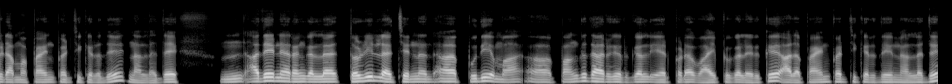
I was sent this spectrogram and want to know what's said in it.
விடாமல் பயன்படுத்திக்கிறது நல்லது. அதே நேரங்களில் தொழிலில் சின்னதாக புதிய மா பங்குதாரர்கள் ஏற்பட வாய்ப்புகள் இருக்குது அதை பயன்படுத்திக்கிறது நல்லது.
